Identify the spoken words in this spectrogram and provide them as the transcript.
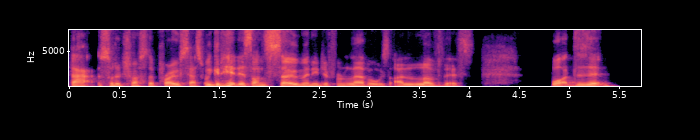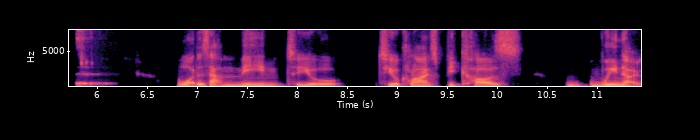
that sort of trust the process. We could hit this on so many different levels. I love this. What does it? What does that mean to your to your clients? Because we know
